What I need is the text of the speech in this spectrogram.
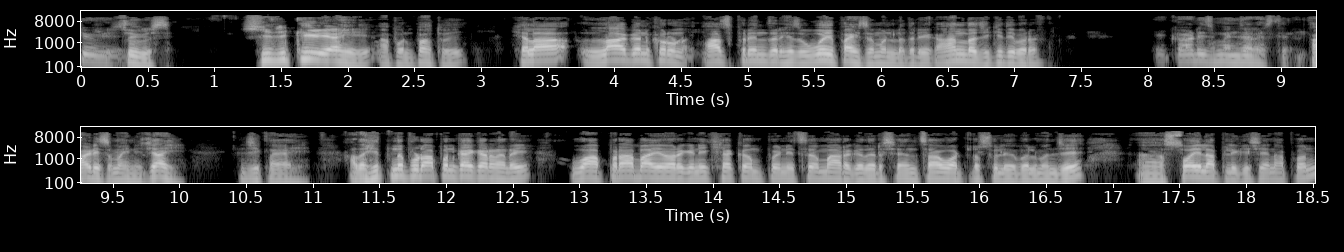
चोवीस. चोवीस. ही जी किळी आहे आपण पाहतोय ह्याला लागण करून आजपर्यंत जर ह्याचं वय पाहायचं म्हणलं तर एक अंदाजे किती बरं? एक अडीच महिने झाले असते अडीच महिन्याची आहे जी काय आहे. आता हिथनं पुढं आपण काय करणार आहे? वापरा बायोऑर्गॅनिक ह्या कंपनीचं मार्गदर्शनचा वॉटर सुलेबल म्हणजे सॉईल ॲप्लिकेशन आपण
